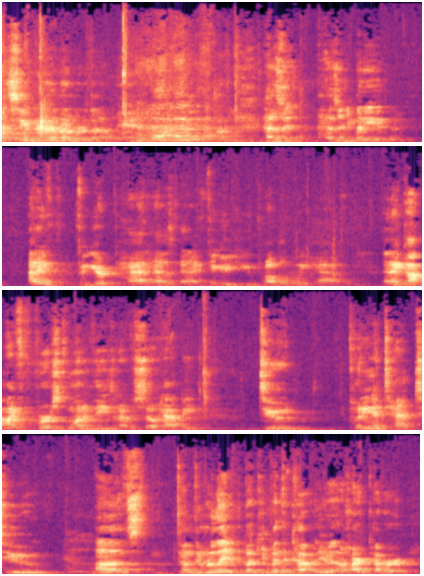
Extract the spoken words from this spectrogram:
I seem to remember that one. Has it, has anybody, I figure Pat has, and I figure you probably have, and I got my first one of these and I was so happy. Dude putting a tattoo of something related to the book. You put the cover, you know, the hardcover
